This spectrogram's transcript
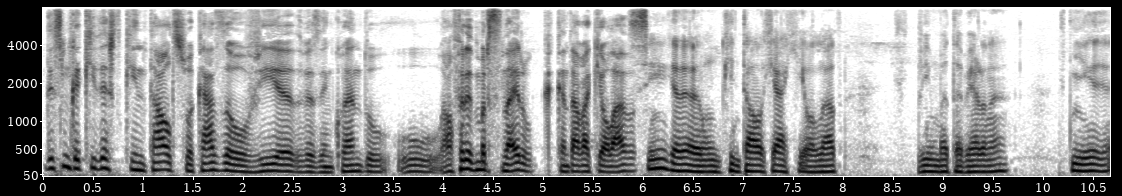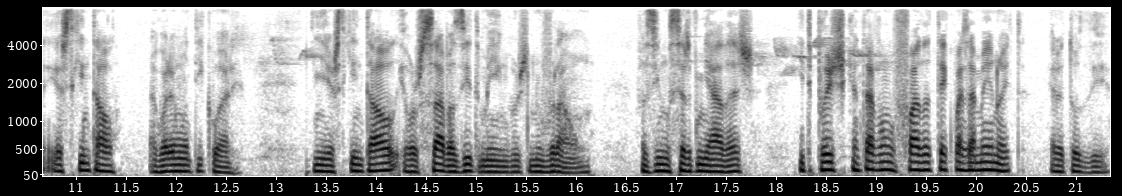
Disse-me que aqui deste quintal de sua casa ouvia de vez em quando o Alfredo Marceneiro, que cantava aqui ao lado. Sim, era um quintal que há aqui ao lado. Havia uma taberna que tinha este quintal. Agora é um antiquário. Tinha este quintal, aos sábados e domingos, no verão, faziam sardinhadas e depois cantavam o fado até quase à meia-noite. Era todo dia.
